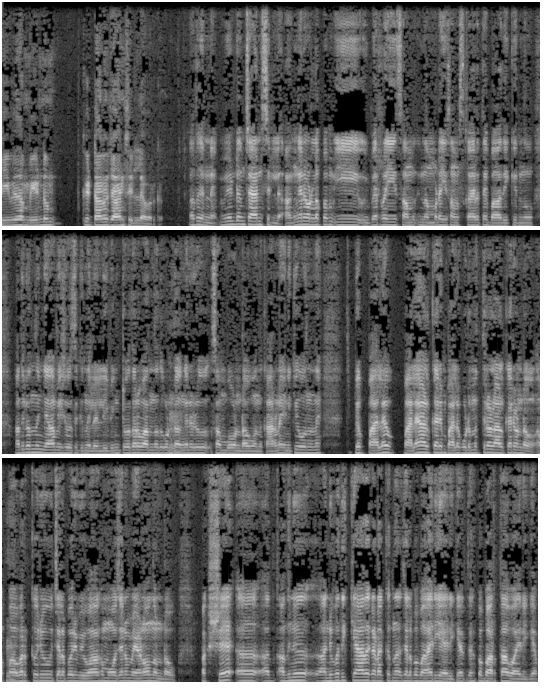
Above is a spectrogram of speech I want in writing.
ജീവിതം വീണ്ടും കിട്ടാനോ ചാൻസ് ഇല്ല അവർക്ക്. അത് തന്നെ. വീണ്ടും ചാൻസ് ഇല്ല. അങ്ങനെ ഉള്ളപ്പം ഈ ഇവരുടെ ഈ നമ്മുടെ ഈ സംസ്കാരത്തെ ബാധിക്കുന്നു. അതിലൊന്നും ഞാൻ വിശ്വസിക്കുന്നില്ല. ലിവിങ് ടൂതർ വന്നതുകൊണ്ട് അങ്ങനെ ഒരു സംഭവം ഉണ്ടാവുമെന്ന് കാരണം എനിക്ക് തോന്നുന്നത് ഇപ്പൊ പല പല ആൾക്കാരും പല കുടുംബത്തിലുള്ള ആൾക്കാരും ഉണ്ടാവും അപ്പൊ അവർക്കൊരു ചിലപ്പോൾ ഒരു വിവാഹമോചനം വേണമെന്നുണ്ടാവും പക്ഷേ അതിന് അനുവദിക്കാതെ കിടക്കുന്ന ചിലപ്പോൾ ഭാര്യയായിരിക്കാം ചിലപ്പോൾ ഭർത്താവായിരിക്കാം.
